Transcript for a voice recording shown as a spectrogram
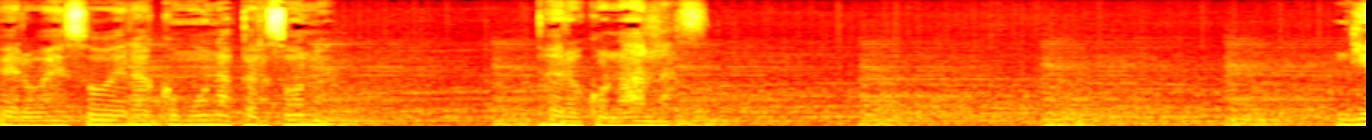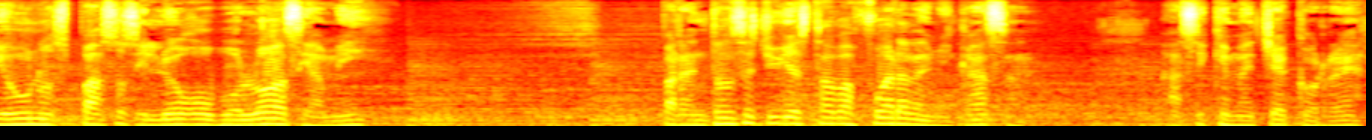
pero eso era como una persona, pero con alas. Dio unos pasos y luego voló hacia mí. Para entonces yo ya estaba fuera de mi casa, así que me eché a correr.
